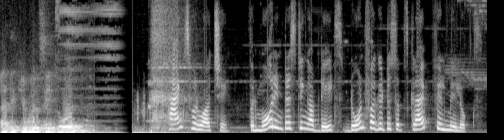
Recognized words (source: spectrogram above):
I think you will see Gold. Thanks for watching. For more interesting updates, don't forget to subscribe Filmy Looks.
